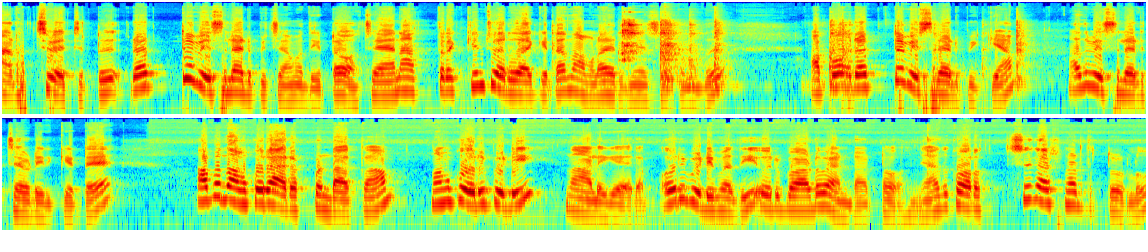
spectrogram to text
അടച്ചു വെച്ചിട്ട് ഒരൊറ്റ വിസിൽ അടുപ്പിച്ചാൽ മതി കേട്ടോ ചേന അത്രയ്ക്കും ചെറുതാക്കിയിട്ടാണ് നമ്മൾ അരിഞ്ഞ് വെച്ചേക്കുന്നത്. അപ്പോൾ ഒരൊറ്റ വിസിൽ അടുപ്പിക്കാം. അത് വിസിലടിച്ച് അവിടെ ഇരിക്കട്ടെ. അപ്പോൾ നമുക്കൊരു അരപ്പുണ്ടാക്കാം. നമുക്ക് ഒരു പിടി നാളികേരം. ഒരു പിടി മതി ഒരുപാട് വേണ്ട കേട്ടോ ഞാൻ അത് കുറച്ച് കഷ്ണം എടുത്തിട്ടുള്ളൂ.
